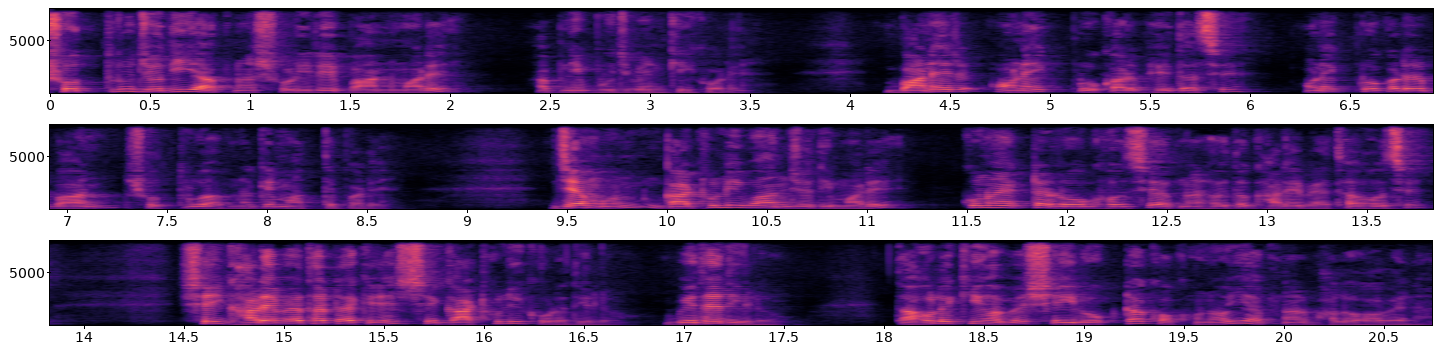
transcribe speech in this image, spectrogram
শত্রু যদি আপনার শরীরে বান মারে, আপনি বুঝবেন কি করে। বানের অনেক প্রকার ভেদ আছে, অনেক প্রকারের বান শত্রু আপনাকে মারতে পারে। যেমন গাঠুলি বান যদি মারে, কোনো একটা রোগ হচ্ছে আপনার হয়তো ঘাড়ে ব্যথা হচ্ছে সেই ঘাড়ে ব্যথাটাকে সে গাঠুলি করে দিল, বেঁধে দিল। তাহলে কি হবে? সেই রোগটা কখনোই আপনার ভালো হবে না।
